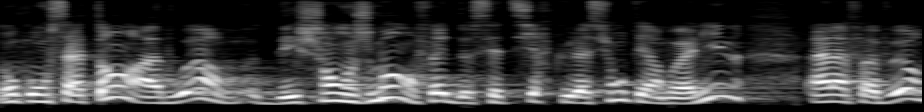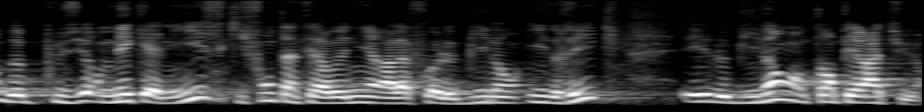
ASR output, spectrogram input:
Donc on s'attend à avoir des changements en fait de cette circulation thermohaline à la faveur de plusieurs mécanismes qui font intervenir à la fois le bilan hydrique et le bilan en température.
